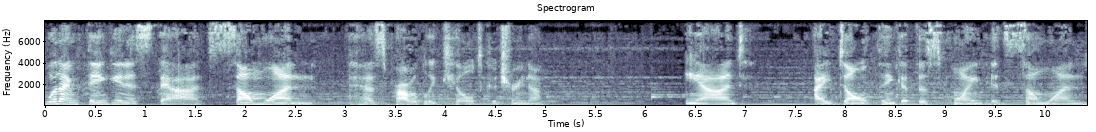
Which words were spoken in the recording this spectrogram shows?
What I'm thinking is that someone has probably killed Katrina. And I don't think at this point it's someone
